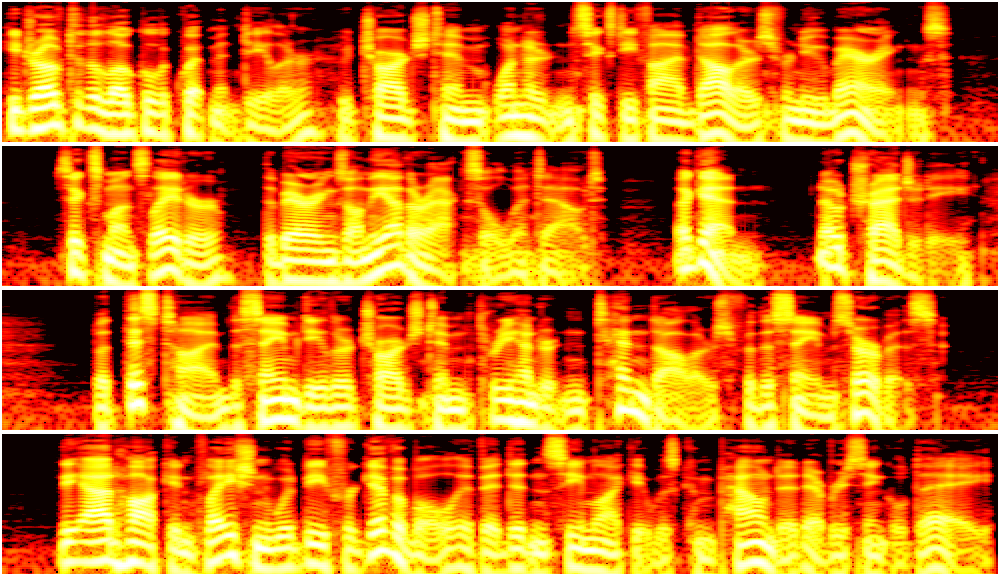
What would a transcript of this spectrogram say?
He drove to the local equipment dealer, who charged him $165 for new bearings. Six months later, the bearings on the other axle went out. Again, no tragedy. But this time, the same dealer charged him $310 for the same service. The ad hoc inflation would be forgivable if it didn't seem like it was compounded every single day.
